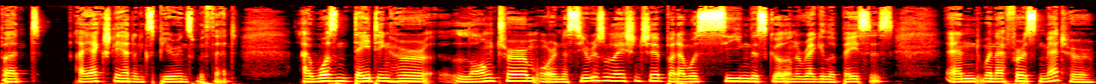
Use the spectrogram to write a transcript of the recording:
but I actually had an experience with that. I wasn't dating her long term or in a serious relationship, but I was seeing this girl on a regular basis. And when I first met her,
